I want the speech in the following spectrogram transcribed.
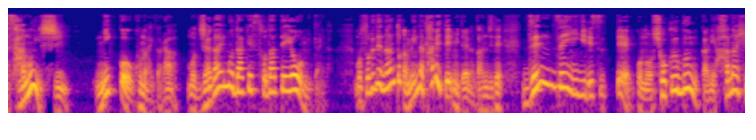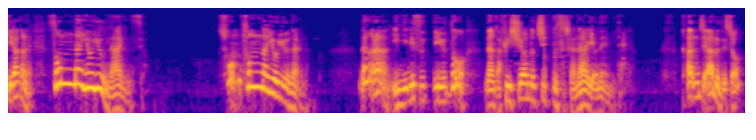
寒いし、日光来ないから、もうじゃがいもだけ育てようみたいな。もうそれでなんとかみんな食べてみたいな感じで、全然イギリスって、この食文化に花開かない。そんな余裕ないんですよ。そ、そんな余裕ないの。だから、イギリスって言うと、なんかフィッシュチップスしかないよね、みたいな感じあるでしょ？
